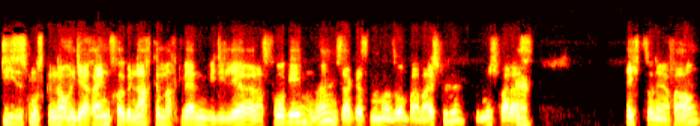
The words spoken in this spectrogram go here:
dieses muss genau in der Reihenfolge nachgemacht werden, wie die Lehrer das vorgeben. Ne? Ich sage das nur mal so ein paar Beispiele. Für mich war das ja. echt so eine Erfahrung.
